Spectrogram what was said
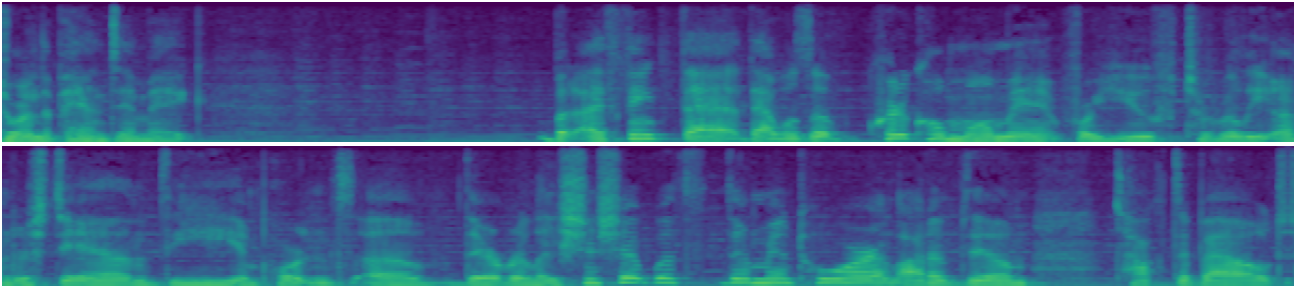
during the pandemic. But I think that that was a critical moment for youth to really understand the importance of their relationship with their mentor. A lot of them talked about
